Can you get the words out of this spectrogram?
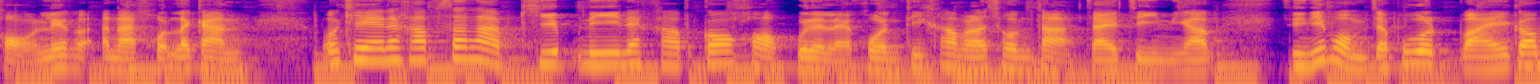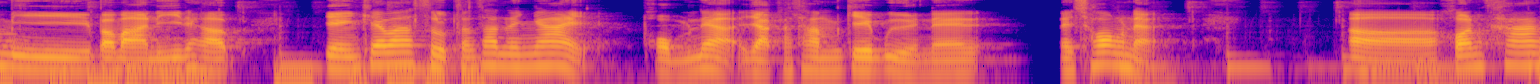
ของเรื่องอนาคตละกัน โอเคนะครับสำหรับคลิปนี้นะครับ ก็ขอบคุณหลาย ๆ คนที่เข้ามารับชมจากใจจริงครับ สิ่งที่ผมจะพูดไว้ก็มีประมาณนี้นะครับเพียงแค่ว่าสรุปสั้น ๆ ง่ายๆผมเนี่ยอยากจะทำเกมอื่นในในช่องเนี่ยเอ่อค่อนข้าง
